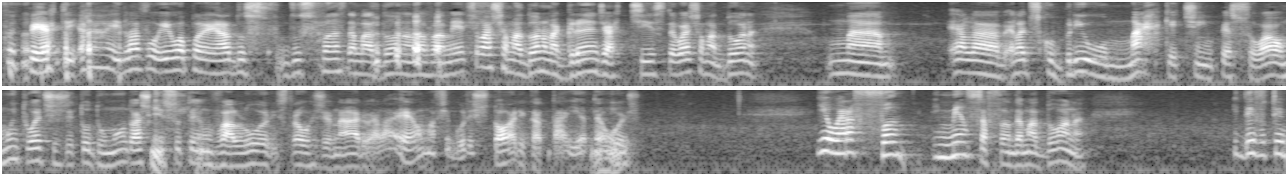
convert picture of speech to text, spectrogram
Foi perto. E, ai, lá vou eu apanhar dos, dos fãs da Madonna novamente. Eu acho a Madonna uma grande artista, eu acho a Madonna uma ela, ela descobriu o marketing pessoal muito antes de todo mundo. Acho que isso, isso tem um valor extraordinário. Ela é uma figura histórica, está aí até uhum. hoje. E eu era fã, imensa fã da Madonna, e devo ter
